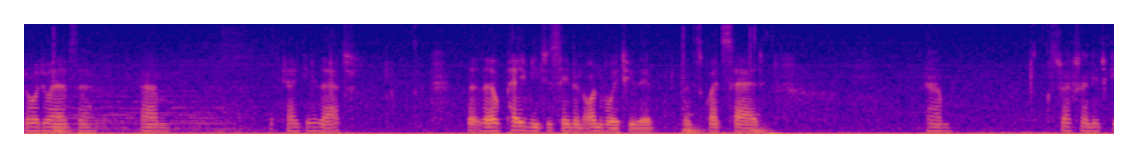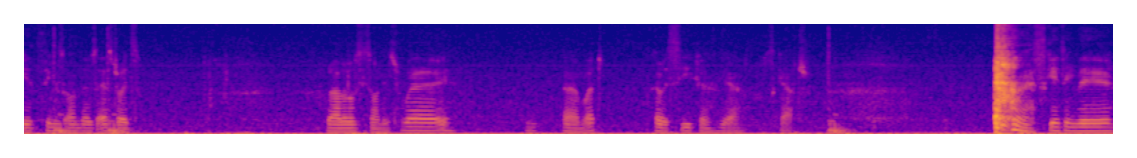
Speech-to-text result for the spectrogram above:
Nor do I have the. Um. Okay, give me that. Th- They'll pay me to send an envoy to them. That's quite sad. Um. So actually, I need to get things on those asteroids. Ralos is on his way. Um, what? Oh, a seeker. Yeah, scout. it's getting there.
